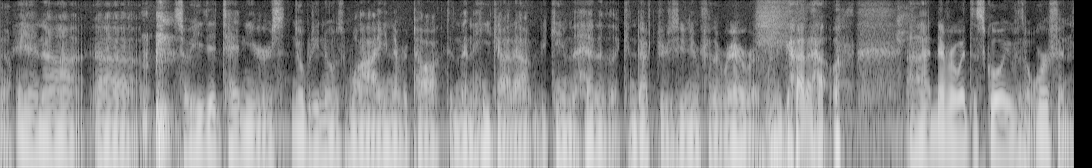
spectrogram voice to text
yeah. And uh, uh, so he did 10 years. Nobody knows why. He never talked. And then he got out and became the head of the conductors union for the railroad when he got out. Uh, never went to school. He was an orphan.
